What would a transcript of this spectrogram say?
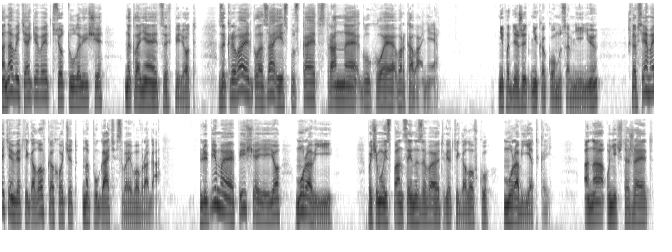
она вытягивает все туловище, наклоняется вперед, закрывает глаза и испускает странное глухое воркование. Не подлежит никакому сомнению, что всем этим вертиголовка хочет напугать своего врага. Любимая пища ее – муравьи. Почему испанцы называют вертиголовку муравьеткой? Она уничтожает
